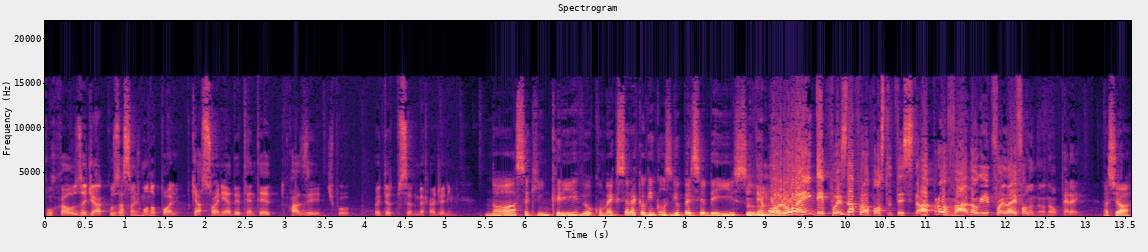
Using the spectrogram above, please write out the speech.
Por causa de acusação de monopólio. Porque a Sony ia deter quase, tipo, 80% do mercado de anime. Nossa, que incrível! Como é que será que alguém conseguiu perceber isso? Demorou, hein? Depois da proposta ter sido aprovada, alguém foi lá e falou: não, não, peraí. Assim, ó,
